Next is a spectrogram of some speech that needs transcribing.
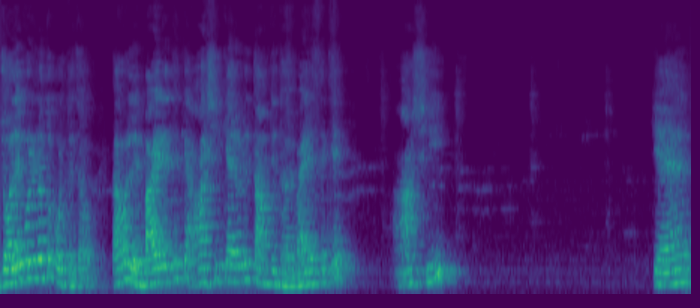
জলে পরিণত করতে চাও, তাহলে বাইরে থেকে আশি ক্যালোরি তাপ দিতে হবে। বাইরে থেকে আশি ক্যাল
